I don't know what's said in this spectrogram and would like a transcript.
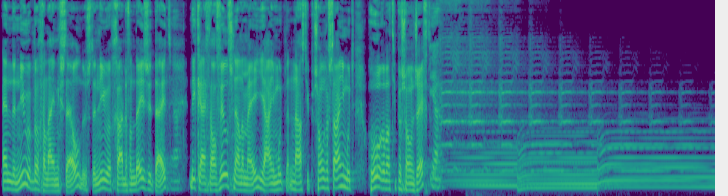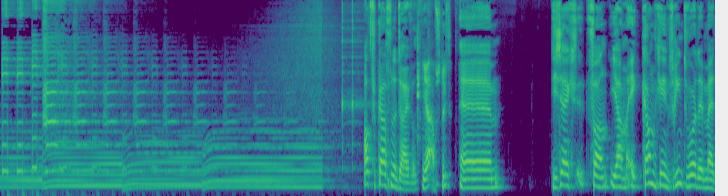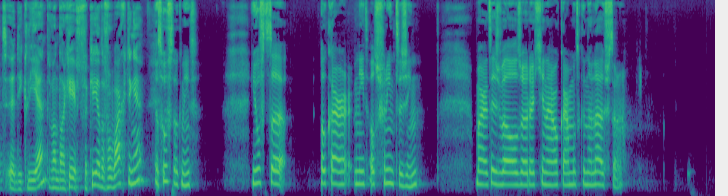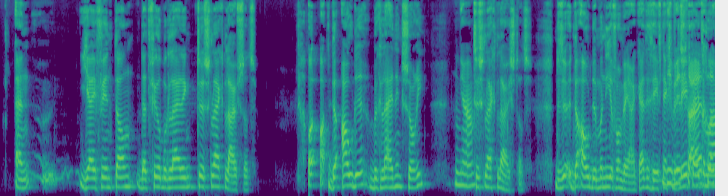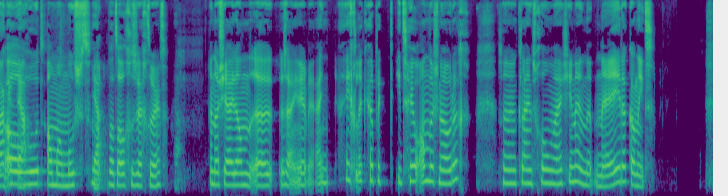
En de nieuwe begeleidingsstijl, dus de nieuwe garde van deze tijd, Ja. die krijgt al veel sneller mee. Ja, je moet naast die persoon gaan staan, je moet horen wat die persoon zegt. ja. Advocaat van de duivel. Ja, absoluut. Ehm, die zegt van, ja, maar ik kan geen vriend worden met eh, die cliënt, want dan geeft verkeerde verwachtingen. Dat hoeft ook niet. Je hoeft eh, elkaar niet als vriend te zien. Maar het is wel zo dat je naar elkaar moet kunnen luisteren. En eh, jij vindt dan dat veel begeleiding te slecht luistert. Oh, oh, de oude begeleiding, sorry, Ja, te slecht luistert. De, de oude manier van werken, hè? dat heeft niks die met leeftijd te eigenlijk maken. al ja. hoe het allemaal moest. Ja. Wat al gezegd werd. Ja. En als jij dan eh, zei, "Ja, eigenlijk heb ik iets heel anders nodig. Zo'n klein schoolmeisje. En dat- nee, dat kan niet.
